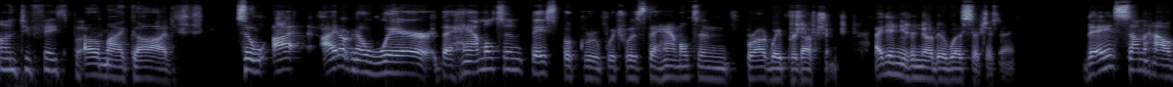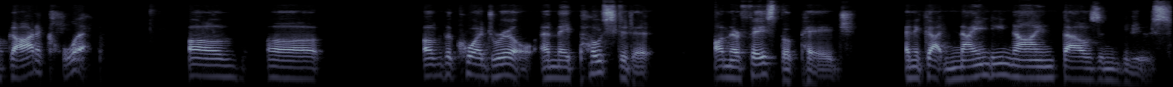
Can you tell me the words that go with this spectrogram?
onto Facebook. Oh my God. So I I don't know where the Hamilton Facebook group, which was the Hamilton Broadway production, I didn't even know there was such a thing. They somehow got a clip of uh of the quadrille and they posted it on their Facebook page and it got 99,000 views.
